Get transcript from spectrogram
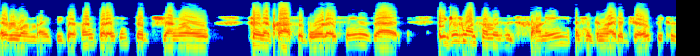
everyone might be different, but I think the general thing across the board I've seen is that they just want someone who's funny and who can write a joke because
